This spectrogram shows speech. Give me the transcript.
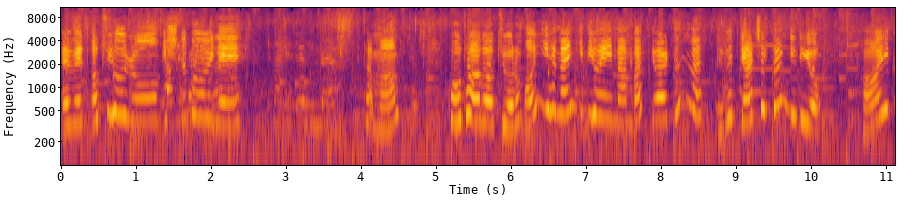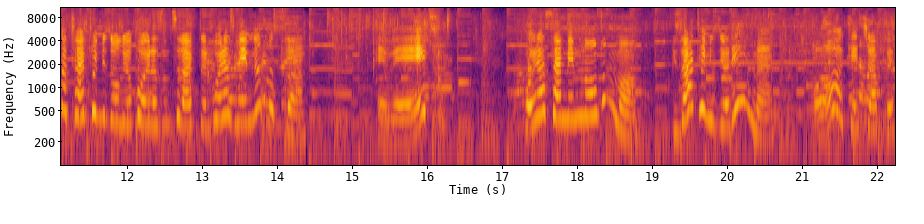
Evet atıyorum. İşte böyle. Tamam. Koltuğa da atıyorum. Ay hemen gidiyor Eymen bak gördün mü? Evet gerçekten gidiyor. Harika tertemiz oluyor Poyraz'ın traktörü. Poyraz memnun musun? Evet. Poyraz sen memnun oldun mu? Güzel temizliyor değil mi? Oo ketçap ve...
